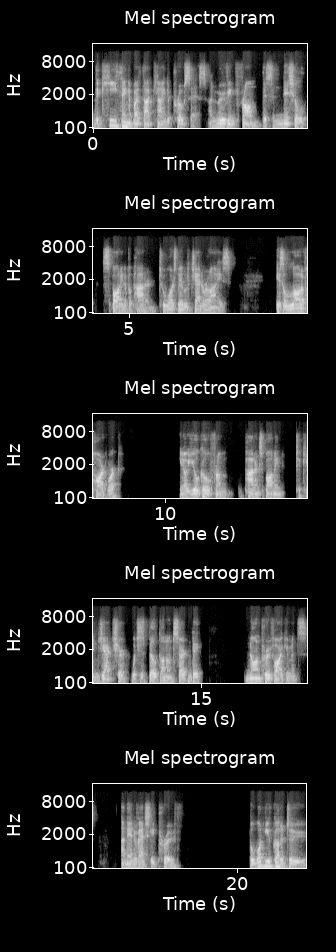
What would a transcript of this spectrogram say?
the key thing about that kind of process and moving from this initial spotting of a pattern towards being able to generalize is a lot of hard work. You know, you'll go from pattern spotting to conjecture, which is built on uncertainty, non-proof arguments, and then eventually proof. But what you've got to do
